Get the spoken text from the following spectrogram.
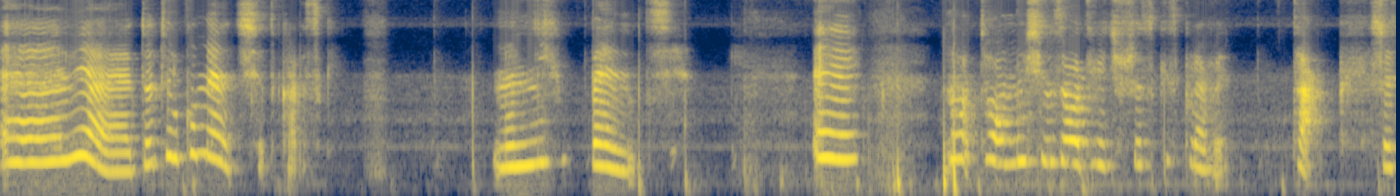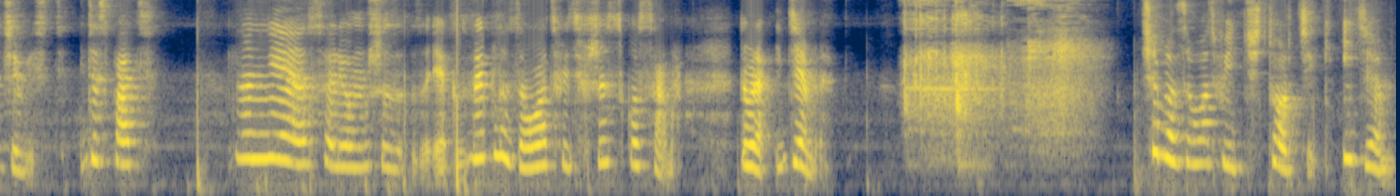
E, nie, to tylko mecz siatkarski. No niech będzie. E, no to musimy załatwić wszystkie sprawy. Tak, rzeczywiście. Idę spać. No nie, serio, muszę jak zwykle załatwić wszystko sama. Dobra, idziemy. Trzeba załatwić torcik. Idziemy.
